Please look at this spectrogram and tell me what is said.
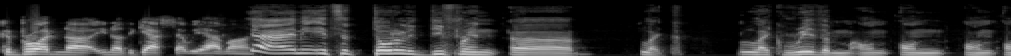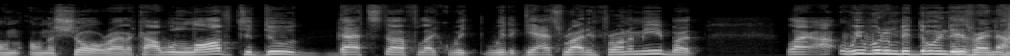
could broaden uh, you know the guests that we have on. Yeah, I mean it's a totally different uh, like like rhythm on on on on on a show, right? Like I would love to do that stuff like with with a guest right in front of me, but like we wouldn't be doing this right now.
